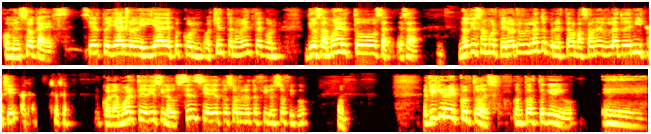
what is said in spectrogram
Comenzó a caerse, ¿cierto? Ya lo, y ya después con 80, 90, con Dios ha muerto, o sea, o sea, no Dios ha muerto, era otro relato, pero estaba basado en el relato de Nietzsche, Sí, sí. con la muerte de Dios y la ausencia de Dios, todos esos relatos filosóficos. Mm. ¿A qué quiero ir con todo eso? Con todo esto que digo. Eh,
